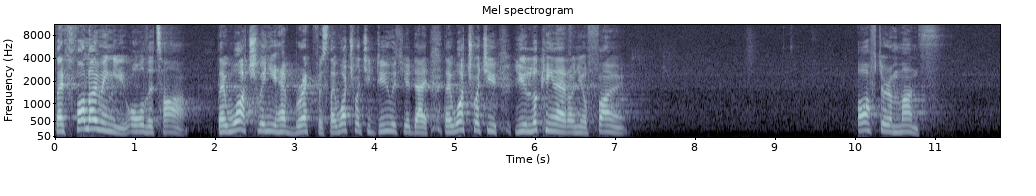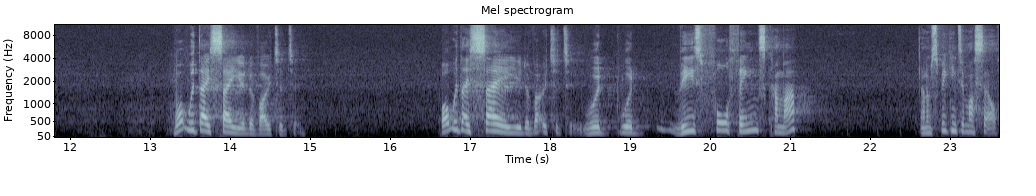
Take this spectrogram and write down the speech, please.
they're following you all the time. They watch when you have breakfast. They watch what you do with your day. They watch what you, you're looking at on your phone. After a month, what would they say you're devoted to? What would they say you're devoted to? Would, would these four things come up? And I'm speaking to myself.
